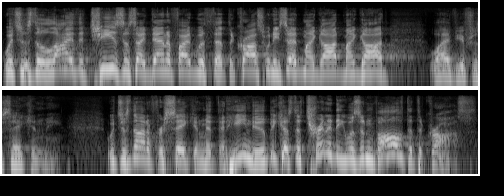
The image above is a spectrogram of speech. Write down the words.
Which is the lie that Jesus identified with at the cross when he said, My God, my God, why have you forsaken me? Which is not a forsakenness that he knew because the Trinity was involved at the cross.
